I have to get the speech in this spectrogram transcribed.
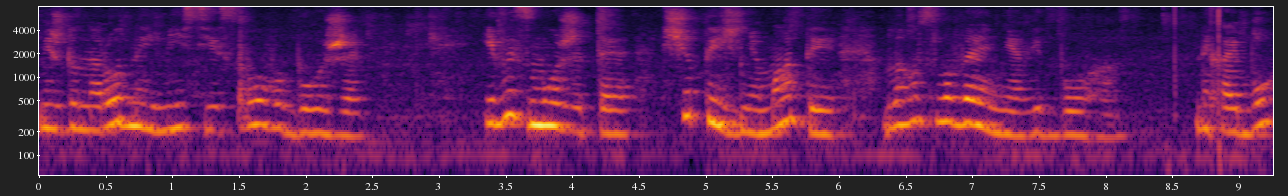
міжнародної місії Слово Боже. І ви зможете щотижня мати благословення від Бога. Нехай Бог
